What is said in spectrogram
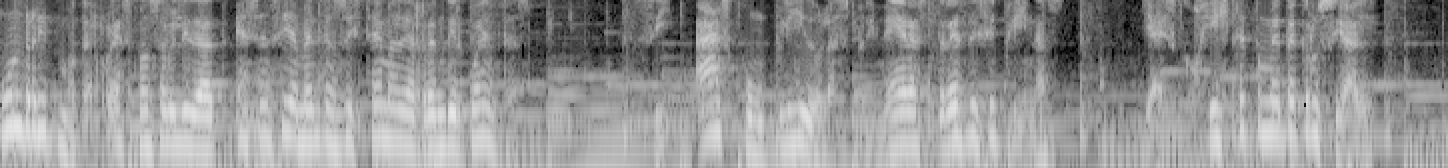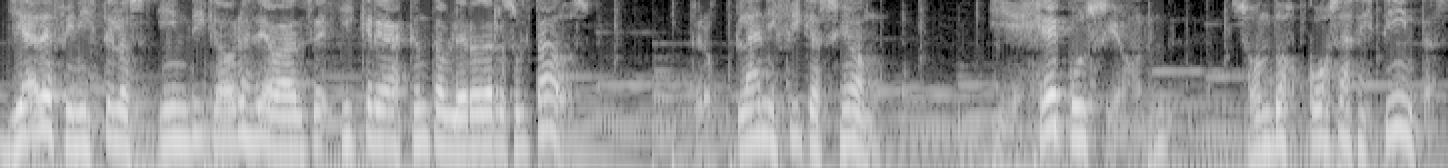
Un ritmo de responsabilidad es sencillamente un sistema de rendir cuentas. Si has cumplido las primeras tres disciplinas, ya escogiste tu meta crucial, ya definiste los indicadores de avance y creaste un tablero de resultados. Pero planificación y ejecución son dos cosas distintas.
